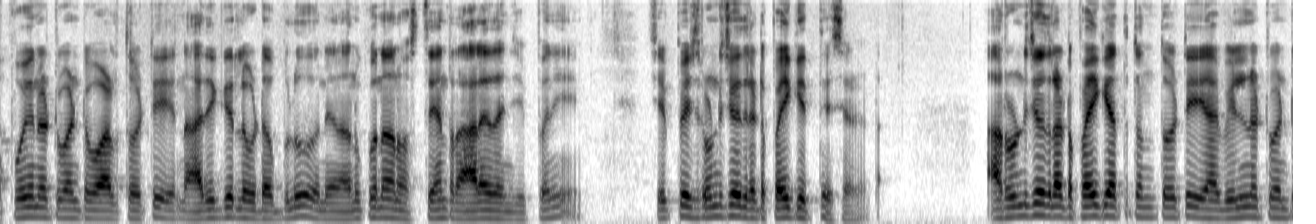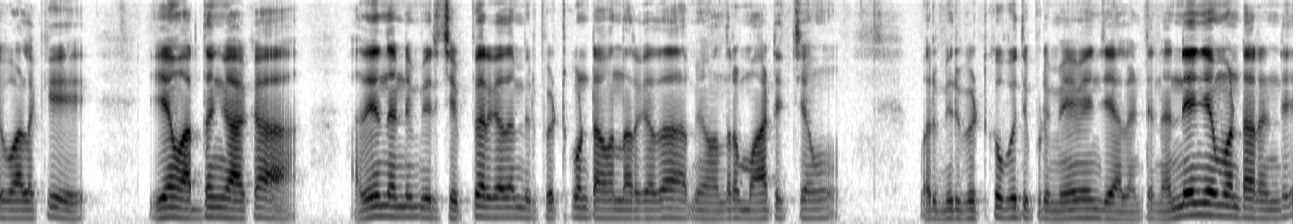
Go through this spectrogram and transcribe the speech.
పోయినటువంటి వాళ్ళతోటి నా దగ్గరలో డబ్బులు నేను అనుకున్నాను వస్తాయని రాలేదని చెప్పని చెప్పేసి రెండు చేతులు ఇటు పైకి ఎత్తేసాడట ఆ రెండు చేతులు అట్ట పైకి ఎత్తడంతో ఆ వెళ్ళినటువంటి వాళ్ళకి ఏం అర్థం కాక అదేందండి మీరు చెప్పారు కదా మీరు పెట్టుకుంటామన్నారు కదా మేమందరం మాట ఇచ్చాము. మరి మీరు పెట్టుకోకపోతే ఇప్పుడు మేమేం చేయాలంటే నన్ను ఏం చేయమంటారండి?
